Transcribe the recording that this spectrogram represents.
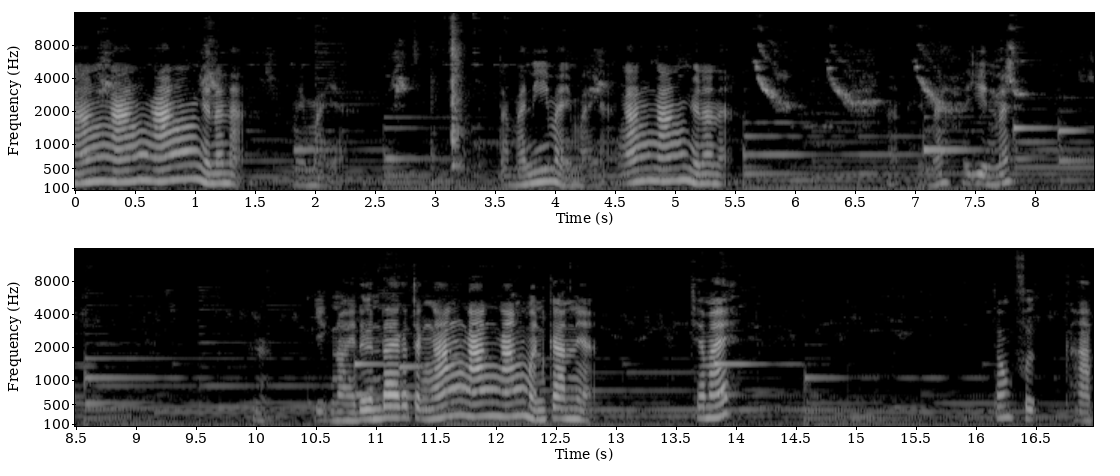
งังงังงังอยู่นั่นอะใหม่ๆอะแต่มานี่ใหม่ๆอะงังงังอยู่นั่นอะอะ ไหมได้ยินไหมอีกหน่อยเดินได้ก็จะง้างง้างง้างเหมือนกันเนี่ย ใช่ไหม ต้องฝึกหัด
